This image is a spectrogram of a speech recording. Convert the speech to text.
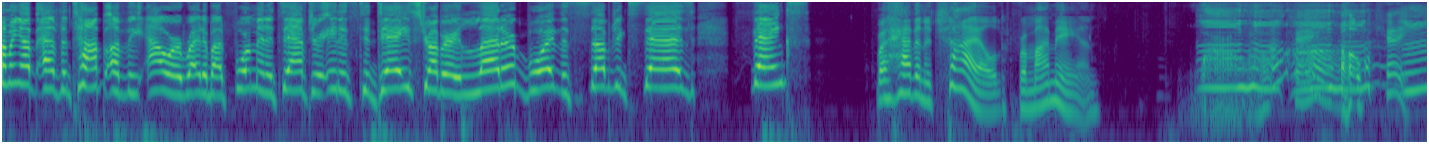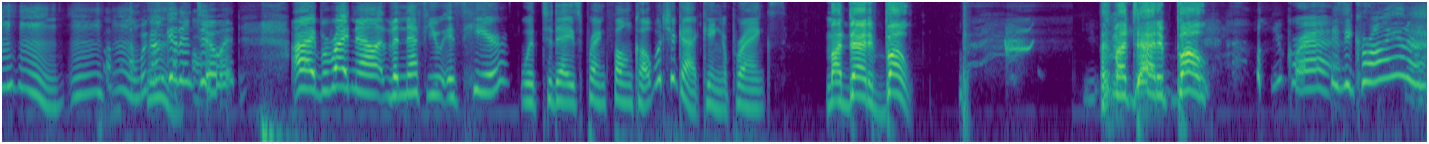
Coming up at the top of the hour, right about four minutes after, it is today's Strawberry Letter. Boy, the subject says, Thanks for having a child from my man. Wow. Okay. Okay. Mm-hmm, mm-hmm. We're going to get into it. All right, but right now, the nephew is here with today's prank phone call. What you got, King of Pranks? My daddy boat. That's my daddy boat. You. Is he crying or,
